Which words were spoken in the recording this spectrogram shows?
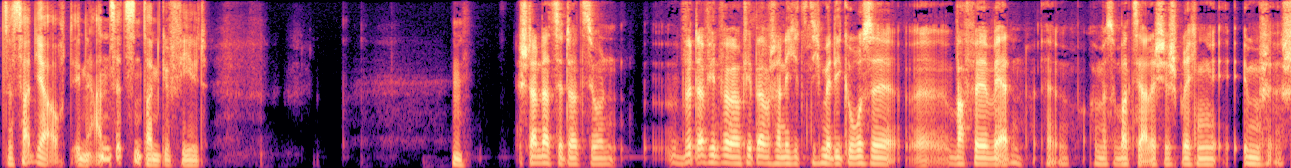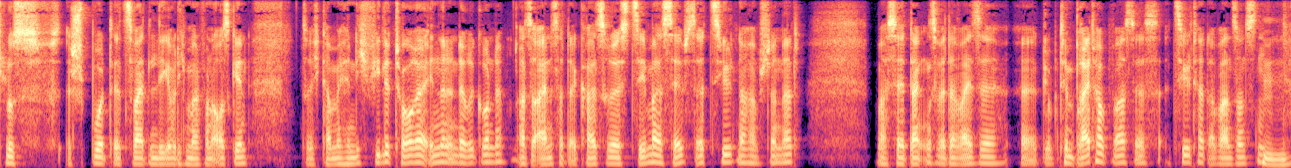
das hat ja auch in den Ansätzen dann gefehlt. Standardsituation wird auf jeden Fall beim Clipper wahrscheinlich jetzt nicht mehr die große äh, Waffe werden, äh, wenn wir so martialisch hier sprechen, im Schlussspurt der zweiten Liga würde ich mal von ausgehen. So, ich kann mir hier nicht viele Tore erinnern in der Rückrunde. Also eines hat der Karlsruhe SC mal selbst erzielt nach einem Standard, was ja dankenswerterweise, äh, glaube Tim Breithaupt war es, der es erzielt hat, aber ansonsten, mhm.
